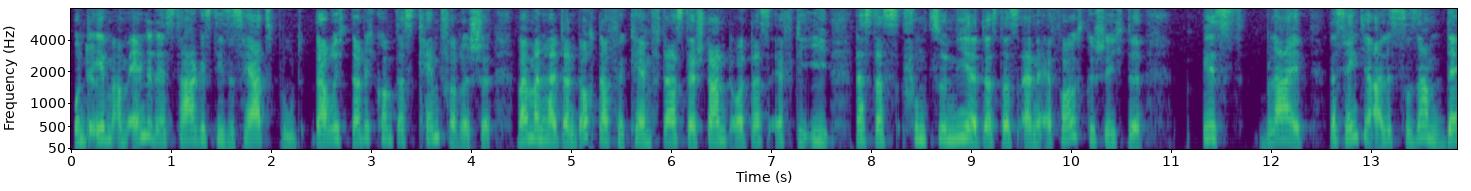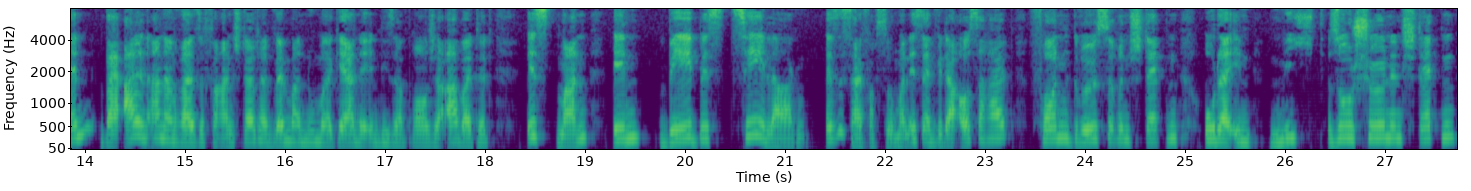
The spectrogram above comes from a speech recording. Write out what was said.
und ja. eben am Ende des Tages dieses Herzblut. Dadurch, dadurch kommt das Kämpferische, weil man halt dann doch dafür kämpft, dass der Standort, das FDI, dass das funktioniert, dass das eine Erfolgsgeschichte ist, bleibt. Das hängt ja alles zusammen. Denn bei allen anderen Reiseveranstaltern, wenn man nun mal gerne in dieser Branche arbeitet, ist man in B bis C Lagen. Es ist einfach so. Man ist entweder außerhalb von größeren Städten oder in nicht so schönen Städten.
